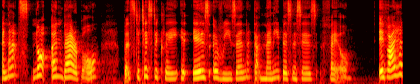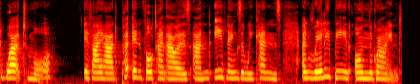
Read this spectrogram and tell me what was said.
And that's not unbearable, but statistically, it is a reason that many businesses fail. If I had worked more, if I had put in full time hours and evenings and weekends and really been on the grind,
